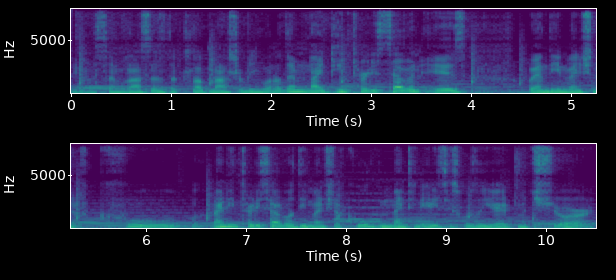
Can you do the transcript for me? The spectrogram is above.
famous sunglasses, the Club Master being one of them. 1937 is when the invention of cool 1937 was the invention of cool 1986 was the year it matured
